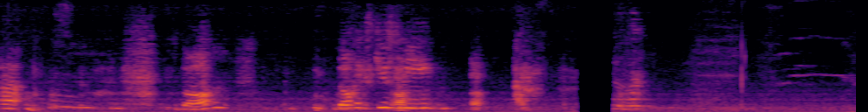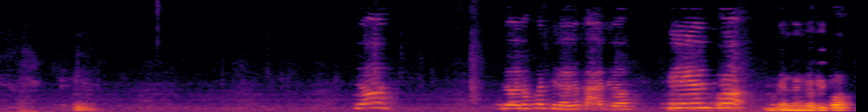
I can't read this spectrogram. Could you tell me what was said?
Ah, Doc? Doc, excuse Ah. me. Ah, Lo. Lolo si Pablo. Sila yan po. Magandang gabi po.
